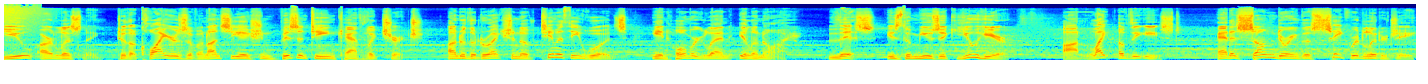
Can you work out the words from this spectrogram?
You are listening to the Choirs of Annunciation Byzantine Catholic Church under the direction of Timothy Woods in Homer Glen, Illinois. This is the music you hear on Light of the East and is sung during the sacred liturgy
